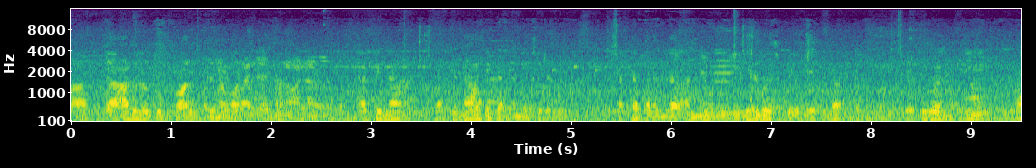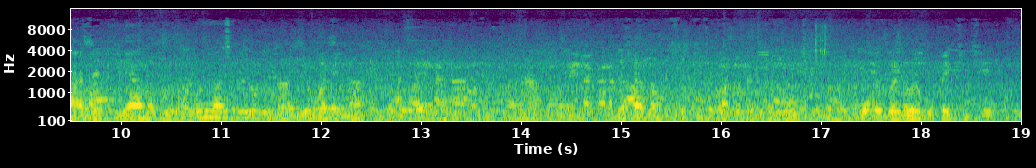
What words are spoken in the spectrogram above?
ఆ దాడులకు పాల్పడిన వాళ్ళపైన కఠిన కఠినాది కఠిన చర్యలు చట్టపరంగా అన్ని ఏరుగు స్పే లేకుండా ఎటువంటి రాజకీయాలకు అవకాశం ఇవ్వకుండా ఎవరైనా ఎంతటి వారైనా వంద శాతం సృష్టించే ఎవరిని కూడా ఉపేక్షించేటువంటి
